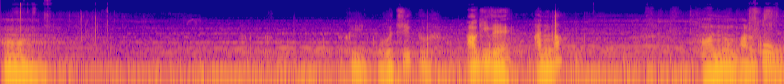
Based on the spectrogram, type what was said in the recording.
어. 그 뭐지 그 아기배 아닌가? 아니요 말고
